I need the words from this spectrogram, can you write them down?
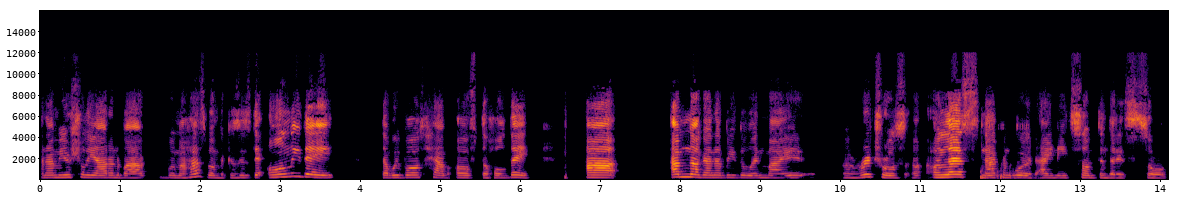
And I'm usually out and about with my husband because it's the only day that we both have off the whole day. Uh, I'm not to be doing my uh, rituals uh, unless, knock on wood, I need something that is so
